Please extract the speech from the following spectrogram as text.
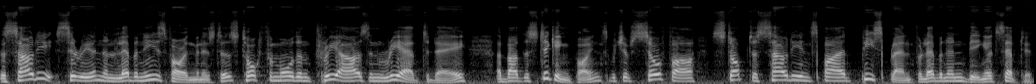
The Saudi, Syrian and Lebanese foreign ministers talked for more than three hours in Riyadh today about the sticking points which have so far stopped a Saudi-inspired peace plan for Lebanon being accepted.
